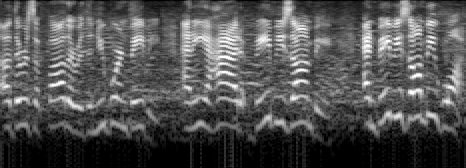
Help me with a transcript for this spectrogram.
uh, there was a father with a newborn baby, and he had baby zombie, and baby zombie won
